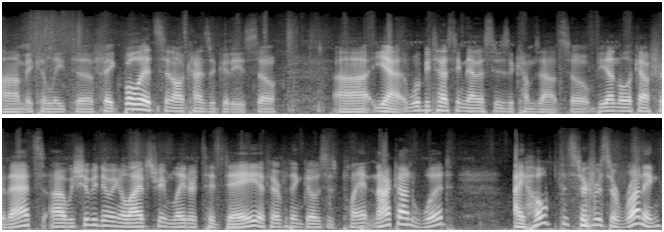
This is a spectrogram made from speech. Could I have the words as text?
Um, it can lead to fake bullets and all kinds of goodies. So uh, yeah, we'll be testing that as soon as it comes out. So be on the lookout for that. Uh, we should be doing a live stream later today if everything goes as planned. Knock on wood. I hope the servers are running.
